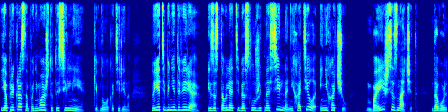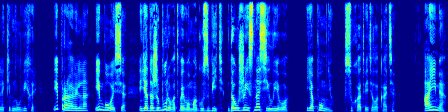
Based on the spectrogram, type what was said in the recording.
Я прекрасно понимаю, что ты сильнее, кивнула Катерина. Но я тебе не доверяю, и заставлять тебя служить насильно не хотела и не хочу. Боишься, значит? Довольно кивнул Вихрь. И правильно, и бойся. Я даже Бурова твоего могу сбить, да уже и сносил его. Я помню, сухо ответила Катя. А имя?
